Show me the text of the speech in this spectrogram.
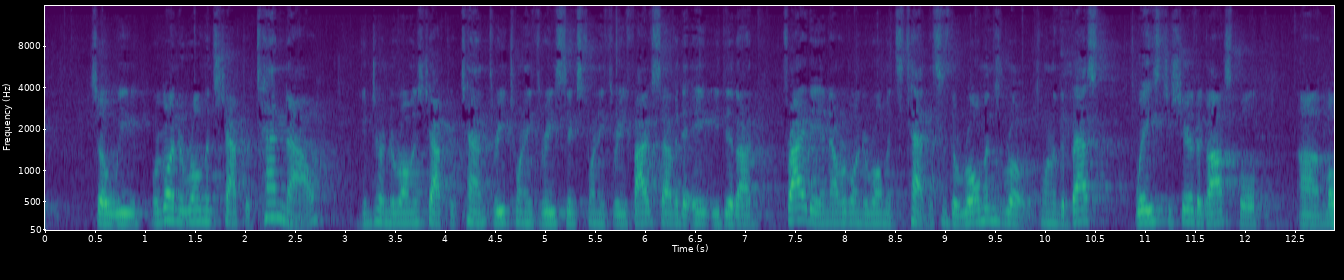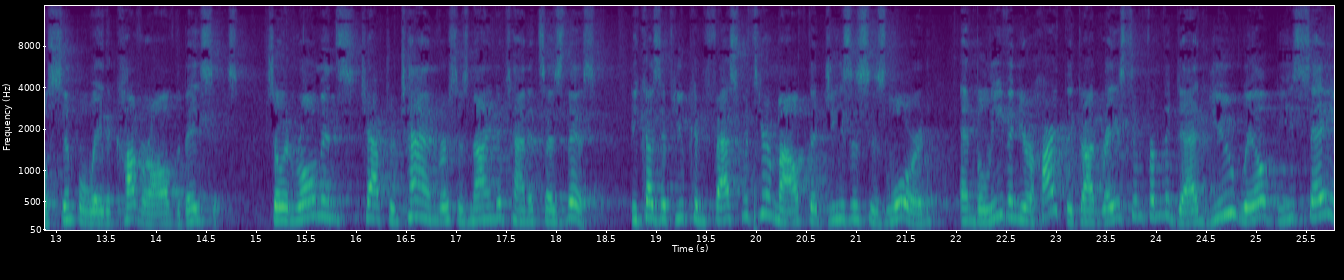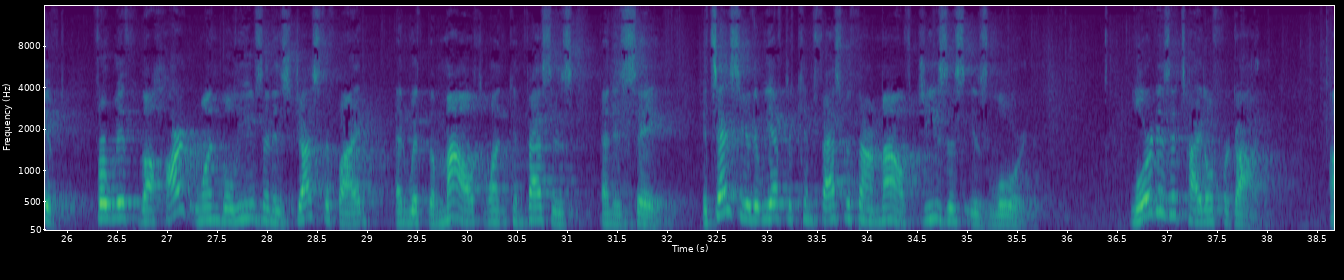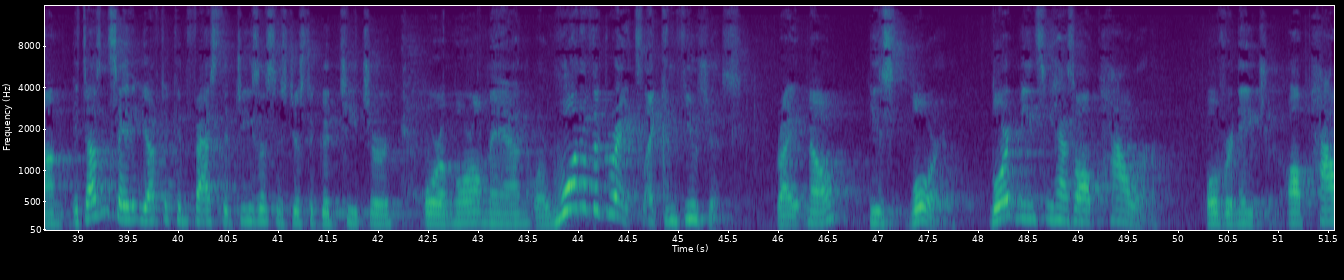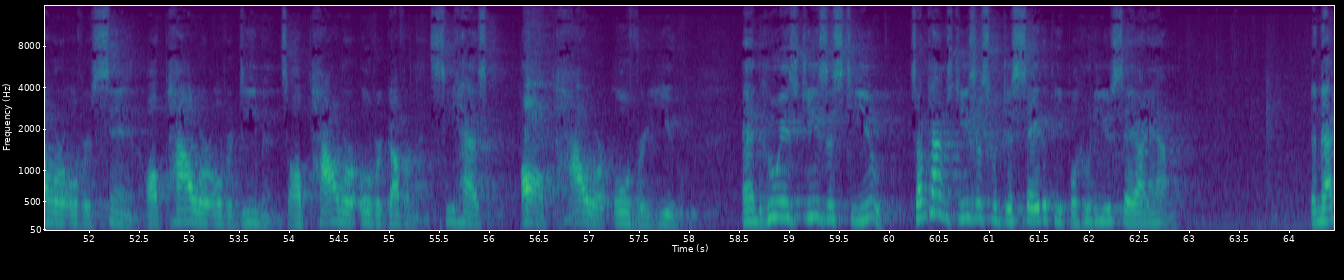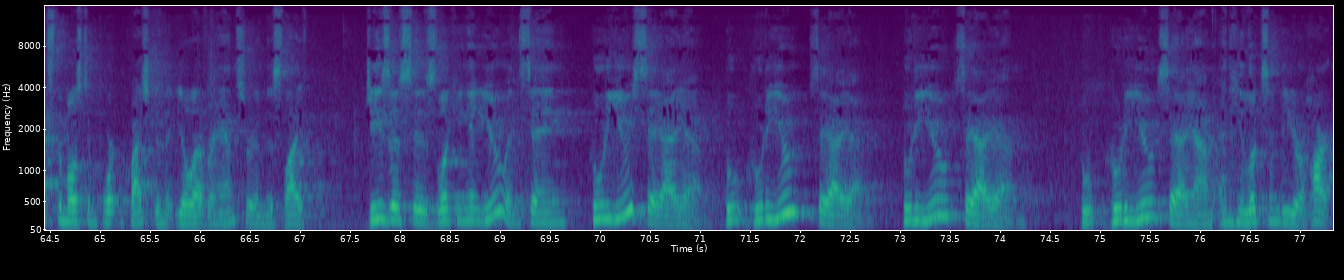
So we, we're going to Romans chapter 10 now. You can turn to Romans chapter 10, 323, 623, 5, 7 to 8 we did on Friday, and now we're going to Romans 10. This is the Romans Road. It's one of the best ways to share the gospel, uh, most simple way to cover all of the basics. So in Romans chapter 10, verses 9 to 10, it says this Because if you confess with your mouth that Jesus is Lord and believe in your heart that God raised him from the dead, you will be saved. For with the heart one believes and is justified, and with the mouth one confesses and is saved. It says here that we have to confess with our mouth Jesus is Lord. Lord is a title for God. Um, it doesn't say that you have to confess that Jesus is just a good teacher or a moral man or one of the greats like Confucius, right? No, he's Lord. Lord means he has all power over nature, all power over sin, all power over demons, all power over governments. He has all power over you. And who is Jesus to you? Sometimes Jesus would just say to people, Who do you say I am? And that's the most important question that you'll ever answer in this life. Jesus is looking at you and saying, Who do you say I am? Who, who do you say I am? Who do you say I am? Who, who do you say I am? And he looks into your heart.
